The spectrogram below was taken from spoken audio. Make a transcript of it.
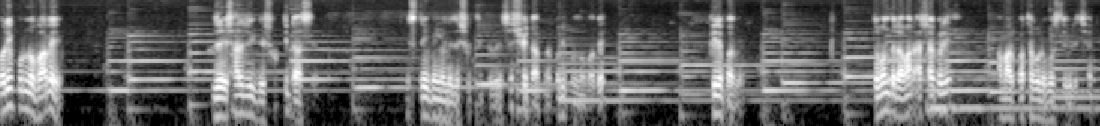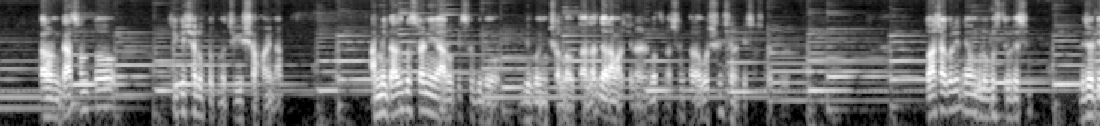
পরিপূর্ণভাবে যে শারীরিক যে শক্তিটা আছে, স্ত্রী মিলনের যে শক্তিটা রয়েছে, সেটা আপনার পরিপূর্ণভাবে ফিরে পাবেন। তো বন্ধুরা, আমার আশা করি আমার কথাগুলো বুঝতে পেরেছেন। কারণ গাছন তো চিকিৎসার উপর কোনো চিকিৎসা হয় না। আমি গাছ গোছরা নিয়ে আরও কিছু ভিডিও দিব ইনশাল্লাহ তাআলা। যারা আমার চ্যানেলে নতুন আছেন, তারা অবশ্যই চ্যানেলটি সাবস্ক্রাইব করবেন তো আশা করি নিয়মগুলো বুঝতে পেরেছেন। ভিডিওটি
